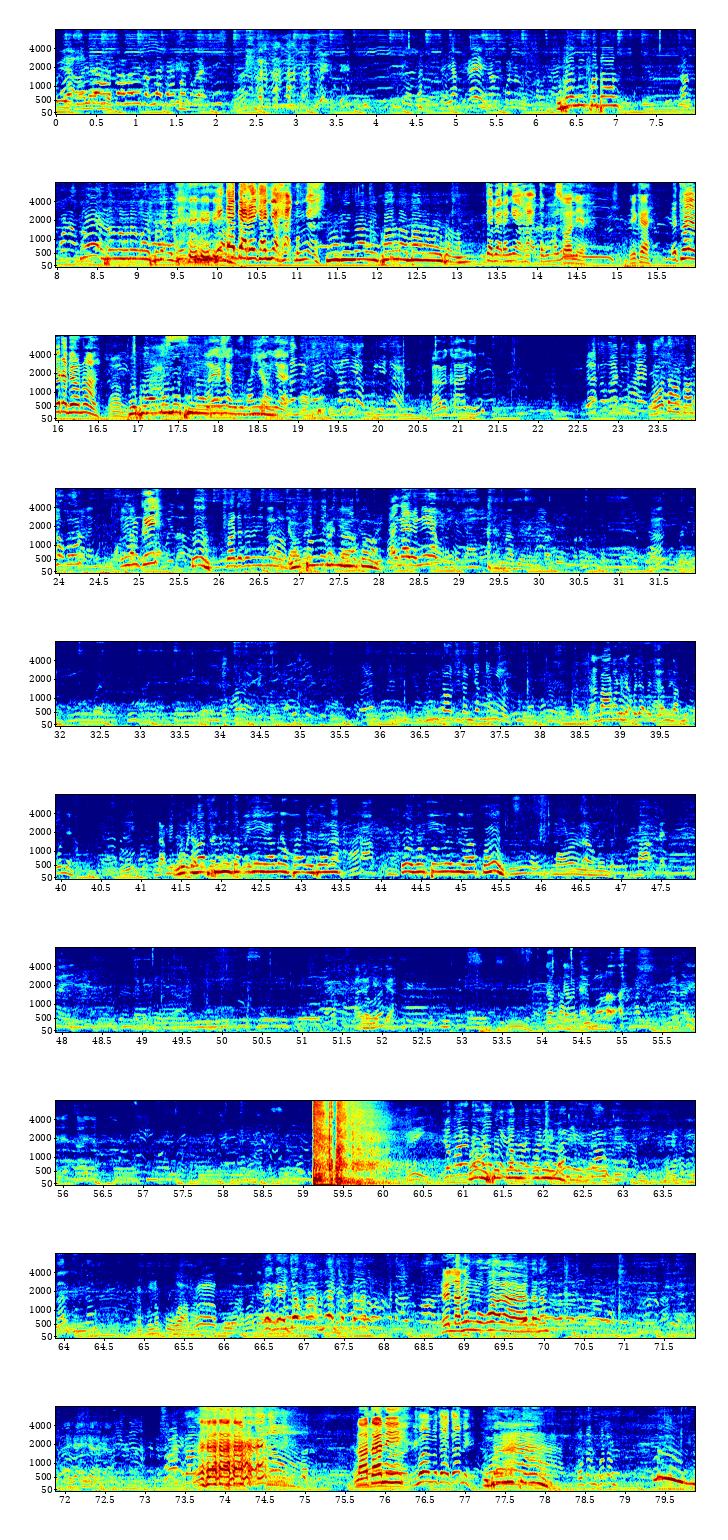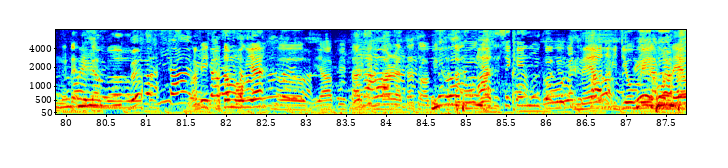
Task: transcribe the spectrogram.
Ya Allah. Ya Allah. Ya Allah. Ya Allah. Ya Allah. Kita bayar ikan yang hak bengkak. Kita bayar ikan yang hak tengah. Soal ni ya. Ini kan? Eh, Itu yang ada bengkak. Ayah sakupi yang ni. Kami kali ni. Bere beon mah. Kita ada masih. Ayah sak mu biang ya. Kau kali ni. Mau dah sasok pula. Ini ke? Tuh, Tuan tu ni ni. Untung lagi apa? Hai nak ni. Kau di dalam jeng ya. Ba aku jak banyak dalam dak mikro ni. Dak mikro Lu hap sini tak ada ya lo kat aja ni. Tuh, untung lagi apa? mau nunjuk. Oh, sekolah nak kau dah. Hei lanang ngok ah lanang. Lah tani. Gua mata tani. Kotam kotam. अभी खत्म हो गया। यहाँ पे टारगेट मार रहा था तो अभी खत्म हो गया। तो नया वीडियो में नया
